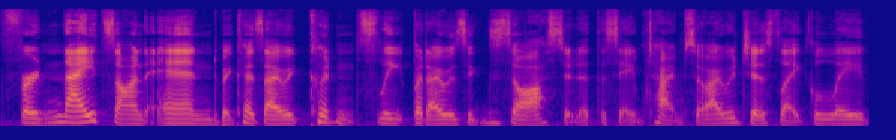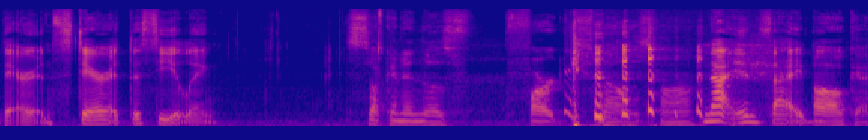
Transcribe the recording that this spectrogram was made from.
for nights on end because I couldn't sleep, but I was exhausted at the same time. So I would just like lay there and stare at the ceiling. Sucking in those fart smells, huh? Not inside. Oh, okay.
